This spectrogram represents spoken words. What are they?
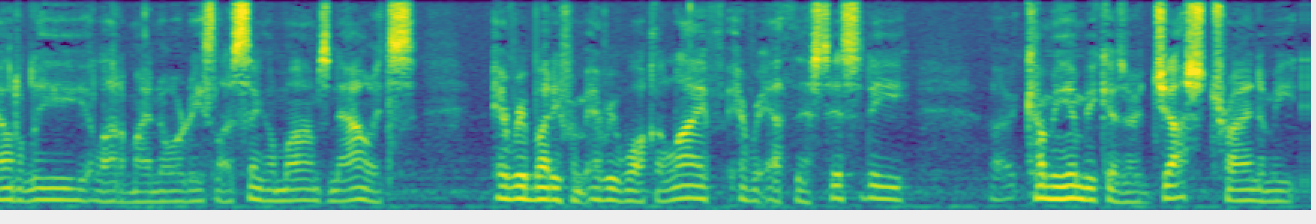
elderly, a lot of minorities, a lot of single moms. Now it's everybody from every walk of life, every ethnicity uh, coming in because they're just trying to meet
